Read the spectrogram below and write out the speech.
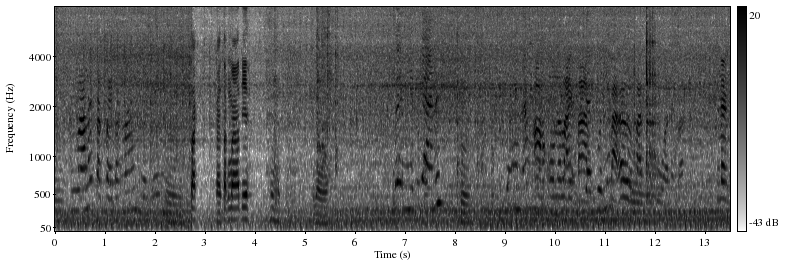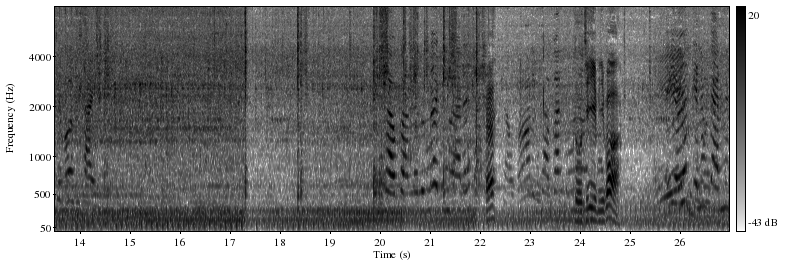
ม คือ ว่าแล้วตักไปตักมาเงินเองอืมตักไปตักมาติพี่น้องเอ้ยเล่นเฮ็ดทุกอย่างนะอืมยางนะอ่าเอาอะไรบาบาเออบาตัวตัวนะบาแสดงเชื่อว่าจะใช่ชาวกันในลุงเลิศจังมาเด้ฮะชาวกันจังมาตัวที่อิ่มนี่บ่เอ้ยกินน้ำกันนะ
